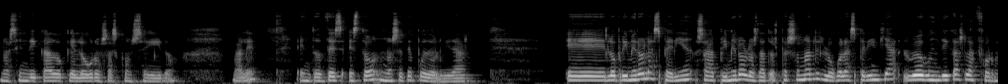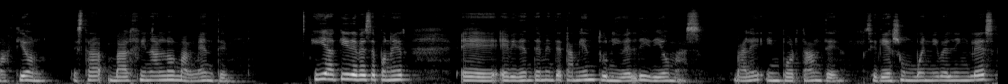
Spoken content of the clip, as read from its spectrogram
no has indicado qué logros has conseguido, ¿vale? Entonces, esto no se te puede olvidar. Eh, lo primero, la experiencia, o sea, primero los datos personales, luego la experiencia, luego indicas la formación. Esta va al final normalmente. Y aquí debes de poner, eh, evidentemente, también tu nivel de idiomas. ¿Vale? Importante. Si tienes un buen nivel de inglés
